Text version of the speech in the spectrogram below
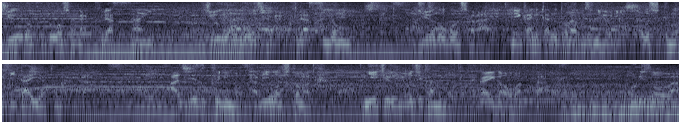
16号車がクラス3位14号車がクラス4位。15号車はメカニカルトラブルにより惜しくもリタイアとなった。味作りの旅の一幕。24時間の戦いが終わった。森蔵は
